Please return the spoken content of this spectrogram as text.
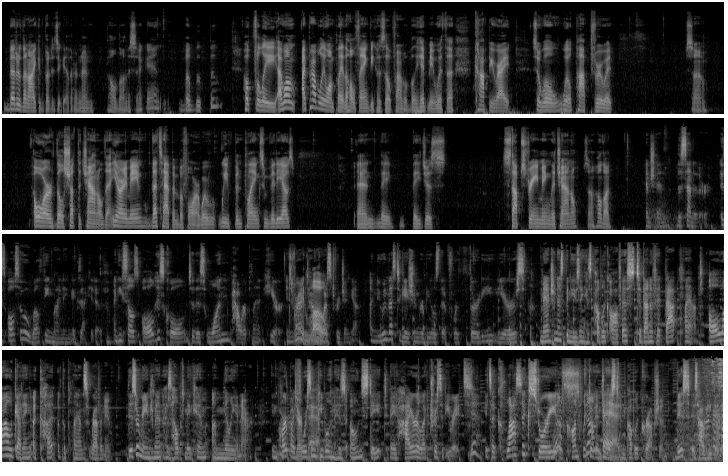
Better than I can put it together. And then, hold on a second. Boop, boop, boop. Hopefully, I won't, I probably won't play the whole thing because they'll probably hit me with a copyright. So we'll, we'll pop through it. So, or they'll shut the channel down. You know what I mean? That's happened before where we've been playing some videos and they they just stopped streaming the channel. So hold on. Manchin, the senator, is also a wealthy mining executive, mm-hmm. and he sells all his coal to this one power plant here in Grant Town, West Virginia. A new investigation reveals that for 30 years, Manchin has been using his public office to benefit that plant, all while getting a cut of the plant's revenue. This arrangement has helped make him a millionaire in part by Dirt forcing bag. people in his own state to pay higher electricity rates. Yeah. It's a classic story what of conflict of interest and public corruption. This is how he did it. A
